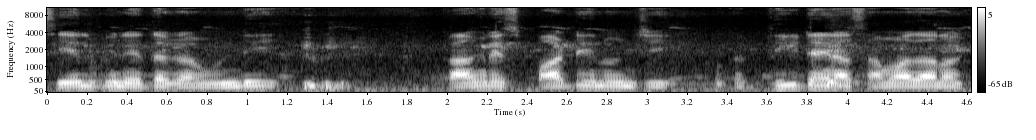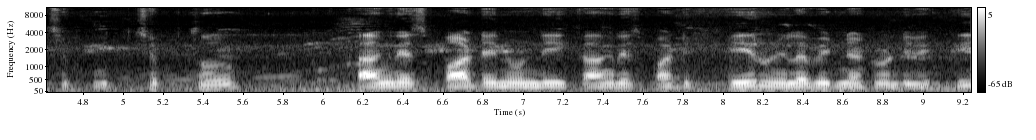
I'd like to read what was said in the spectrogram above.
సిఎల్పి నేతగా ఉండి కాంగ్రెస్ పార్టీ నుంచి ఒక ధీటైన సమాధానం చెప్పు చెప్తూ కాంగ్రెస్ పార్టీ నుండి కాంగ్రెస్ పార్టీ పేరు నిలబెట్టినటువంటి వ్యక్తి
